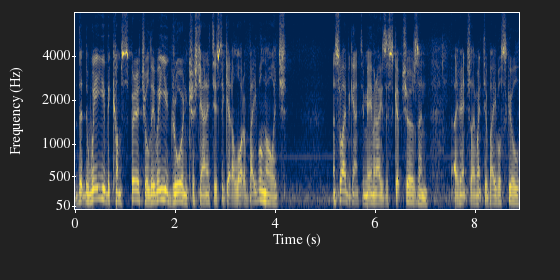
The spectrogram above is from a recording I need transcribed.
that the way you become spiritual, the way you grow in Christianity is to get a lot of Bible knowledge. And so I began to memorize the scriptures, and eventually I went to Bible school,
